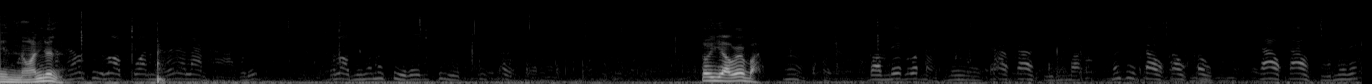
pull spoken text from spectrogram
ดินนอนอยู่น่ะแล้วซื้อรอบก่อนน่ะแล้วร้านหาเขาดิแล้วรอบนี้มันมาซื้อเลยซื้อเอาสองตัวเดียวไว้ป่ะบอมเลขรถน่ะหนึ่งเก้าเก้าศูนย์มามันคือเก้าเก้าเก้าเก้าเก้าศูนย์เลยเนี่ย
